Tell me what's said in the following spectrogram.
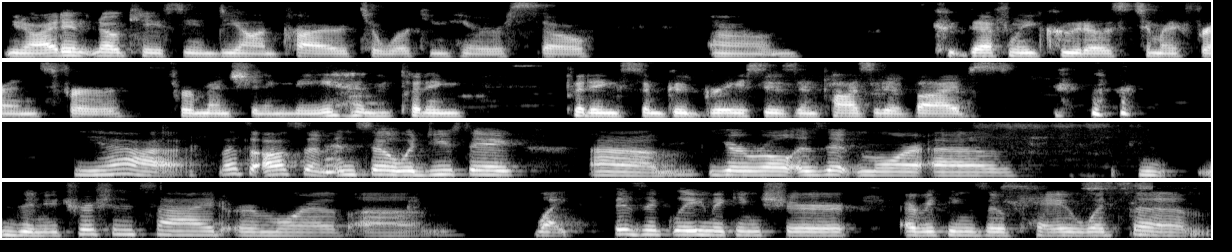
you know, I didn't know Casey and Dion prior to working here. So, um, definitely kudos to my friends for for mentioning me and putting putting some good graces and positive vibes. yeah, that's awesome. And so, would you say um, your role is it more of the nutrition side or more of um, like physically making sure everything's okay what's um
